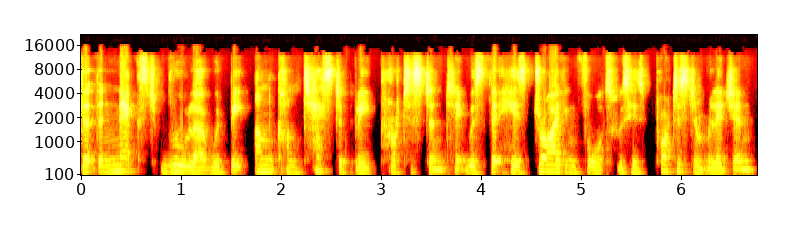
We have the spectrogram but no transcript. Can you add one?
that the next ruler would be uncontestably Protestant. It was that his driving force was his Protestant religion.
